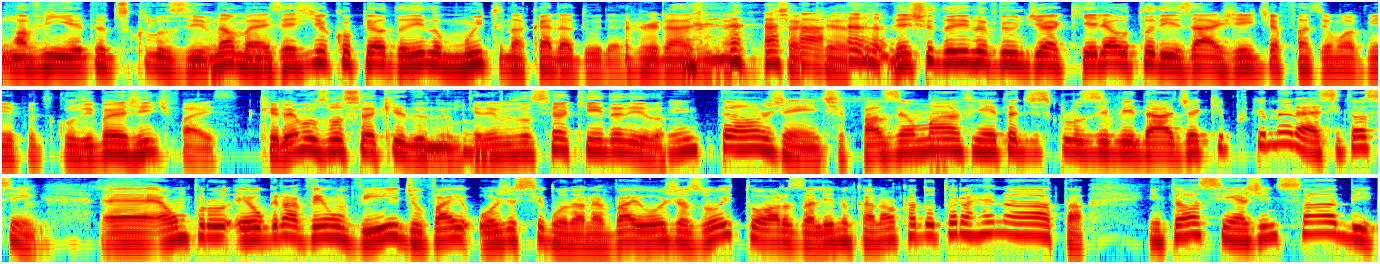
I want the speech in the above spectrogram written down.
uma vinheta de exclusivo. Não, mas a gente ia copiar o Danilo muito na cara dura. É verdade, né? Deixa quieto. Deixa o Danilo vir um dia aqui, ele autorizar a gente a fazer uma vinheta exclusiva e a gente faz. Queremos você aqui, Danilo. Queremos você aqui, hein, Danilo? Então, gente, fazer uma vinheta de exclusividade aqui porque merece. Então, assim, é, é um pro- eu gravei um vídeo, vai hoje é segunda, né? Vai hoje às 8 horas ali no canal com a doutora Renata. Então, assim, a gente sabe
